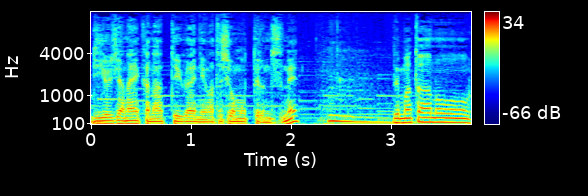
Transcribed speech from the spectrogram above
理由じゃないかなっていう具合に私は思ってるんですね。でまたあの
